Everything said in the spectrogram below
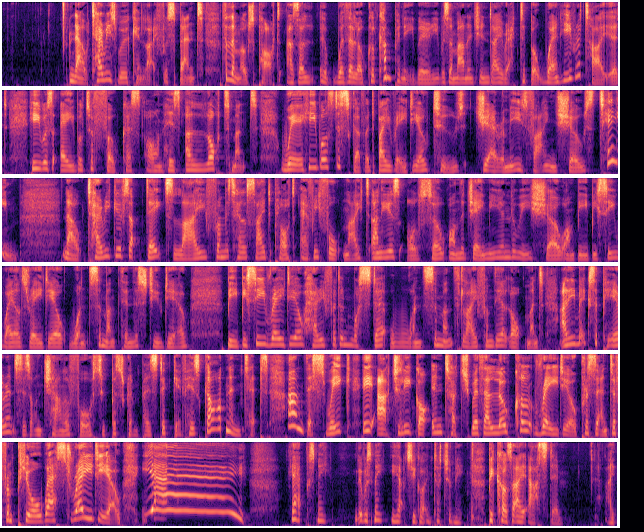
now, Terry's working life was spent, for the most part, as a, uh, with a local company where he was a managing director. But when he retired, he was able to focus on his allotment, where he was discovered by Radio 2's Jeremy's Vine Show's team. Now, Terry gives updates live from his hillside plot every fortnight, and he is also on the Jamie and Louise show on BBC Wales Radio once a month in the studio, BBC Radio Hereford and Worcester once a month live from the allotment, and he makes appearances on Channel 4 Super Scrimpers to give his gardening tips. And this week, he actually got in touch with a local radio presenter from Pure West Radio. Yay! Yeah, it was me. It was me. He actually got in touch with me because I asked him. I,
